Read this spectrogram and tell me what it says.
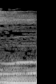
Oh.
